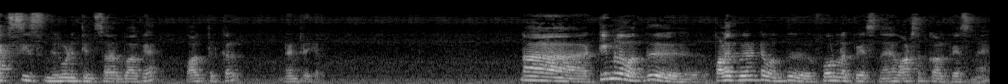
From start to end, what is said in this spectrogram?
ஆக்சிஸ் நிறுவனத்தின் சார்பாக வாழ்த்துக்கள் நன்றிகள். நான் டீமில் வந்து பல பேர்கிட்ட வந்து ஃபோனில் பேசினேன் வாட்ஸ்அப் கால் பேசினேன்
